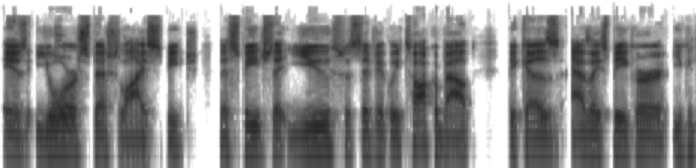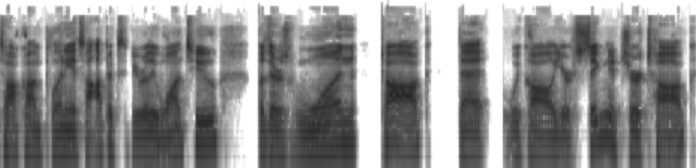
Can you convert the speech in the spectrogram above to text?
is your specialized speech, the speech that you specifically talk about. Because as a speaker, you can talk on plenty of topics if you really want to, but there's one talk that we call your signature talk,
